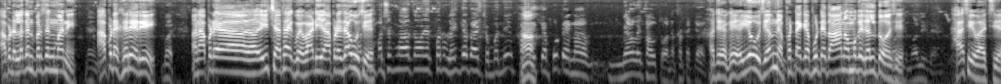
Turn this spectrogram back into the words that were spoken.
આપણે લગ્ન પ્રસંગમાં નહીં. આપણે ઘરે રે. અને આપણે ઈચ્છા થાય કે ભાઈ વાડીએ આપણે જવું છે. એવું છે એમ ને ફટાક્યા. ફૂટે તો આનો મગજ હલતો હશે. સાચી વાત છે.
